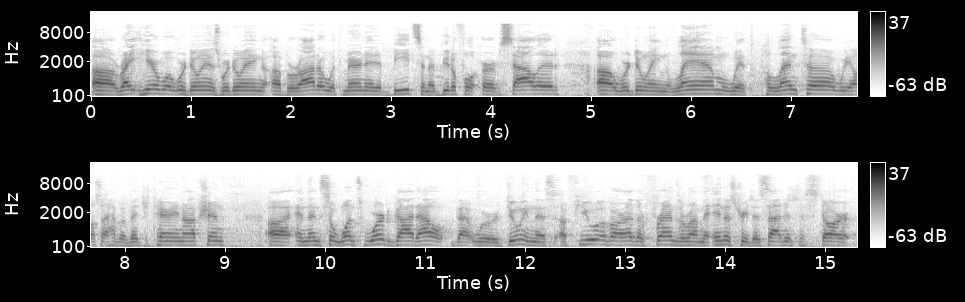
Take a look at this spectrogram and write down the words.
Uh, right here, what we're doing is we're doing a burrata with marinated beets and a beautiful herb salad. Uh, we're doing lamb with polenta. We also have a vegetarian option. Uh, and then, so once word got out that we were doing this, a few of our other friends around the industry decided to start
